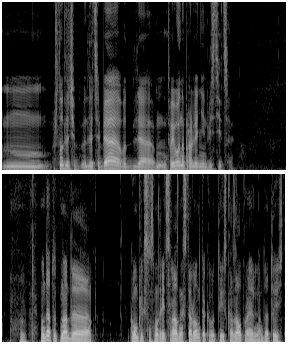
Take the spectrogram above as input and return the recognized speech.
м, что для, для тебя, вот для твоего направления инвестиции? Хм. Ну да, тут надо комплексно смотреть с разных сторон, как вот ты и сказал правильно, да, то есть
